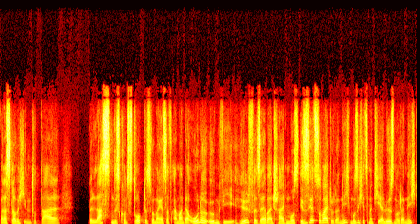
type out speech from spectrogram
Weil das, glaube ich, ein total belastendes Konstrukt ist, wenn man jetzt auf einmal da ohne irgendwie Hilfe selber entscheiden muss, ist es jetzt soweit oder nicht, muss ich jetzt mein Tier erlösen oder nicht.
